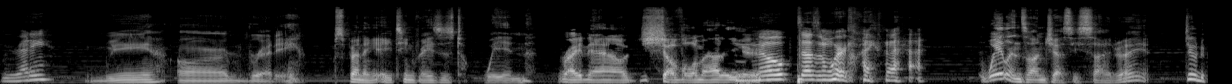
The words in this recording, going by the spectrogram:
We ready? We are ready. I'm spending 18 raises to win right now. Shovel them out of here. Nope, doesn't work like that. Wayland's on Jesse's side, right? Dude,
